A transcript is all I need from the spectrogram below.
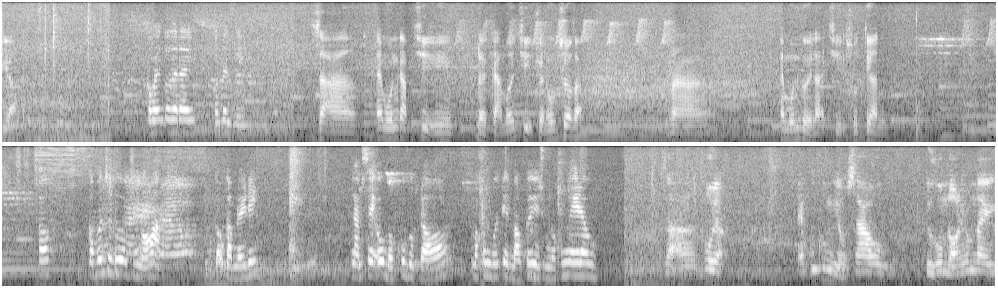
chị ạ. Cậu hẹn tôi ra đây Có việc gì? Dạ em muốn gặp chị để cảm ơn chị chuyện hôm trước ạ. Và em muốn gửi lại chị số tiền. Ơ Cậu vẫn chưa đưa chúng nó à? Cậu cầm lấy đi. Làm xe ôm ở khu vực đó Mà không có tiền bảo kê thì chúng nó không nghe đâu. Dạ thôi ạ. Em cũng không hiểu sao Từ hôm đó đến hôm nay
